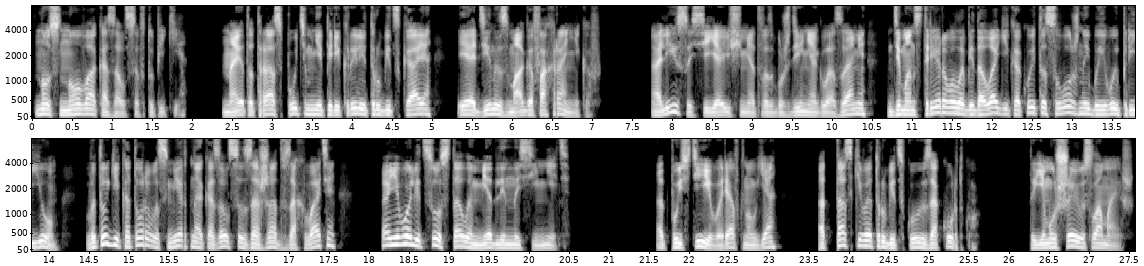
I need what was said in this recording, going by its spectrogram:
но снова оказался в тупике. На этот раз путь мне перекрыли Трубецкая и один из магов-охранников. Алиса, сияющими от возбуждения глазами, демонстрировала бедолаге какой-то сложный боевой прием, в итоге которого смертный оказался зажат в захвате, а его лицо стало медленно синеть. «Отпусти его», — рявкнул я, оттаскивая Трубецкую за куртку. «Ты ему шею сломаешь».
